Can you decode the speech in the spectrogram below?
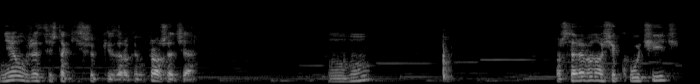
Nie mów, że jesteś taki szybki, Zaroken. Proszę cię. Mhm. Bohaterowie będą się kłócić.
